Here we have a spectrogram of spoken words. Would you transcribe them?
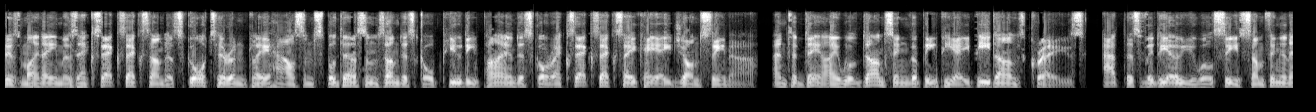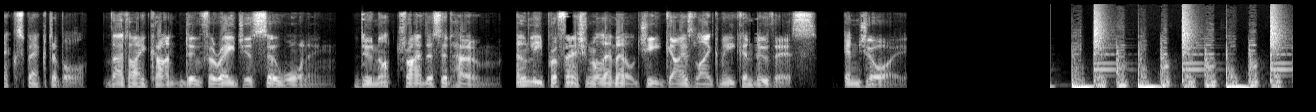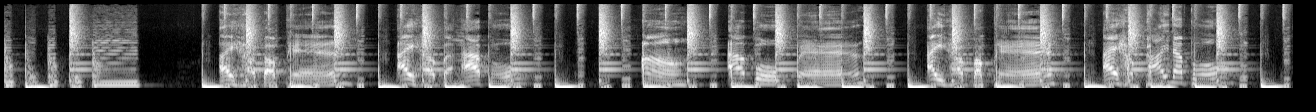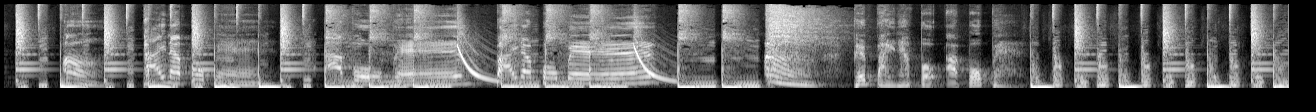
is my name is xxx underscore Tyrone Playhouse and Spudersons underscore PewDiePie underscore xxx aka John Cena. And today I will dancing the PPAP dance craze. At this video you will see something unexpectable that I can't do for ages so warning. Do not try this at home. Only professional MLG guys like me can do this. Enjoy. I have a pen. I have an apple. Uh, apple pen. I have a pen. I have pineapple. Uh, pineapple pen. Apple pen. Pineapple pen. Uh, pen pineapple apple pen.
